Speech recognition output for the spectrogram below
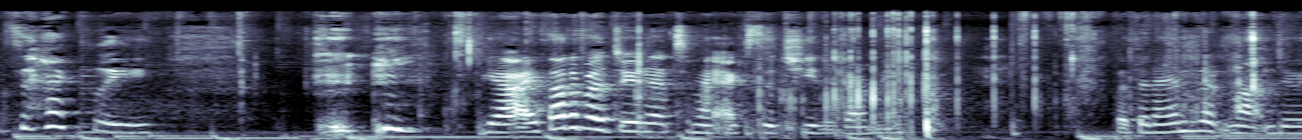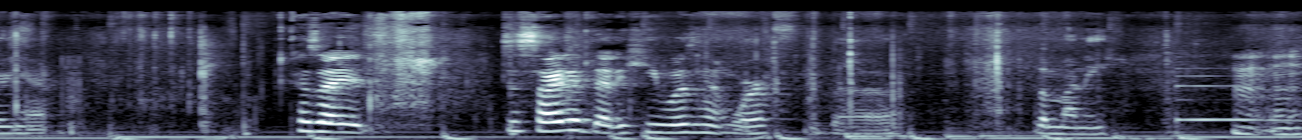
exactly. yeah, I thought about doing that to my ex that cheated on me, but then I ended up not doing it because I decided that he wasn't worth the the money. Mm-mm.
